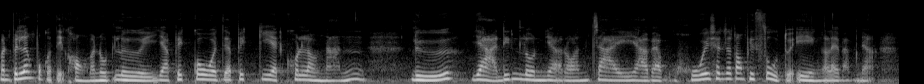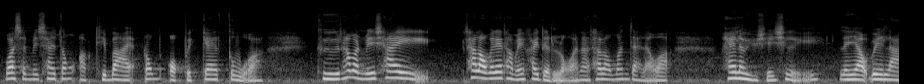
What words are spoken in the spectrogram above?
มันเป็นเรื่องปกติของมนุษย์เลย อย่าไปโกรธอย่าไปเกลียดคนเหล่านั้น หรืออย่าดิ้นรนอย่าร้อนใจ อย่าแบบโอ้โหฉันจะต้องพิสูจน์ตัวเองอะไรแบบเนี้ยว่าฉันไม่ใช่ต้องอธิบายต้องออกไปแก้ตัว คือถ้ามันไม่ใช่ถ้าเราไม่ได้ทำให้ใครเดือดร้อนอะถ้าเรามั่นใจแล้วอะให้เราอยู่เฉยๆระยะเวลา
